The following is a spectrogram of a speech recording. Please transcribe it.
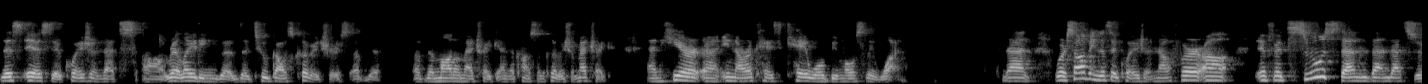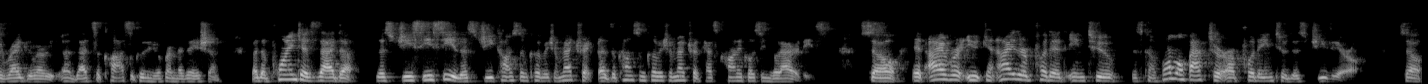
this is the equation that's uh, relating the, the two Gauss curvatures of the of the model metric and the constant curvature metric. And here, uh, in our case, k will be mostly one. Then we're solving this equation. Now for, uh, if it's smooth, then, then that's a regular, uh, that's a classical uniformization. But the point is that uh, this GCC, this G constant curvature metric, uh, the constant curvature metric has conical singularities. So it either, you can either put it into this conformal factor or put it into this G0. So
